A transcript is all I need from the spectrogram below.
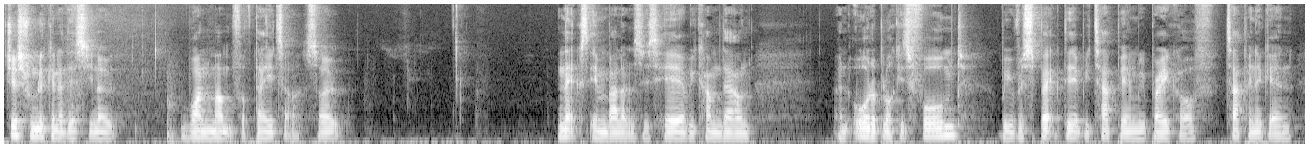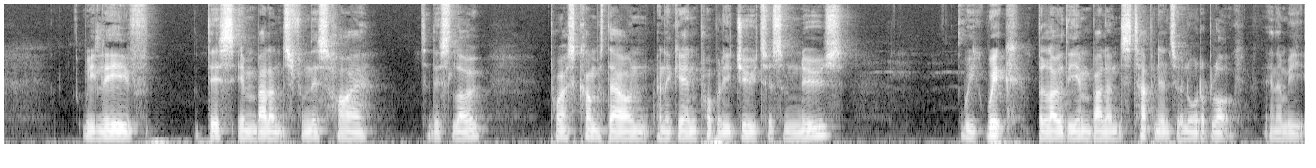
just from looking at this, you know, one month of data. So next imbalance is here. We come down, an order block is formed. We respect it. We tap in. We break off. Tap in again. We leave this imbalance from this high to this low. Price comes down, and again, probably due to some news, we wick below the imbalance, tapping into an order block, and then we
